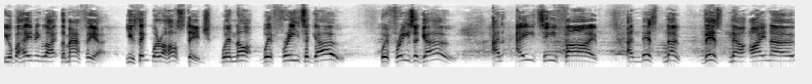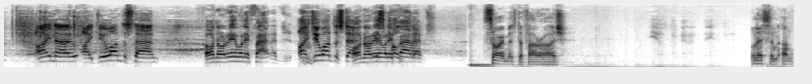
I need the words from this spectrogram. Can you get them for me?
You're behaving like the mafia. You think we're a hostage. We're not. We're free to go. We're free to go. And 85. And this, no, this, now I know, I know, I do understand. Onorevole Farage. I do understand. this Onorevole. Farage. Sorry, Mr. Farage. Listen, I'm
